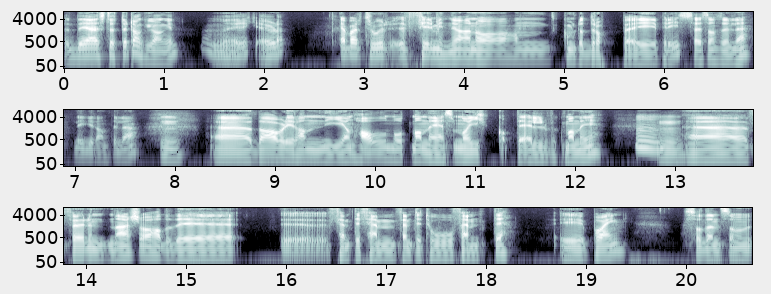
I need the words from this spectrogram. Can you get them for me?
det jeg støtter tankegangen, Erik. Jeg gjør det. Jeg bare tror Firminio er nå Han kommer til å droppe i pris, høyst sannsynlig. Ligger han til det? Mm. Eh, da blir han 9,5 mot Mané, som nå gikk opp til 11,9. Mm. Mm. Eh, før runden her så hadde de eh, 55, 52, 50 i poeng. Så den som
